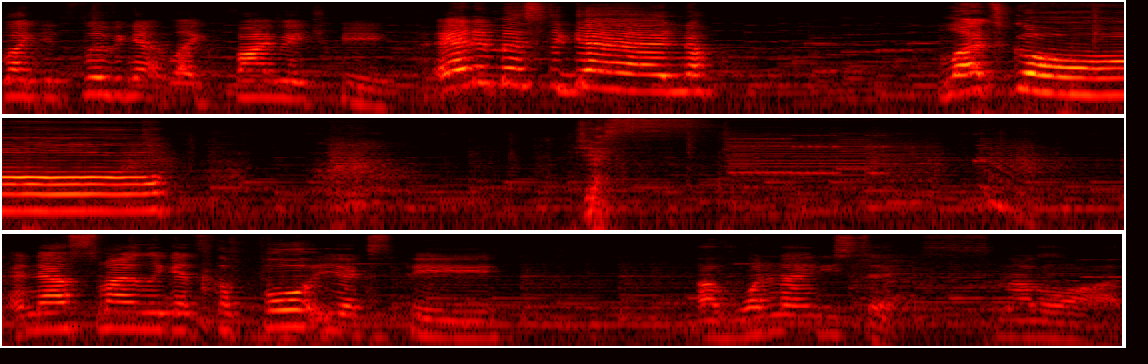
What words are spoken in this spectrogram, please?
Like it's living at like 5 HP. And it missed again! Let's go! Smiley gets the full EXP of 196. Not a lot.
